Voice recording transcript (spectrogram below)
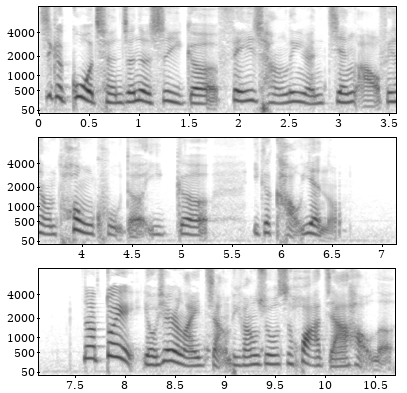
这个过程真的是一个非常令人煎熬、非常痛苦的一个一个考验哦。那对有些人来讲，比方说是画家好了，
